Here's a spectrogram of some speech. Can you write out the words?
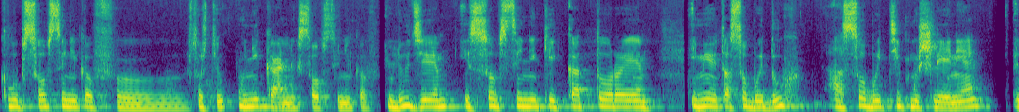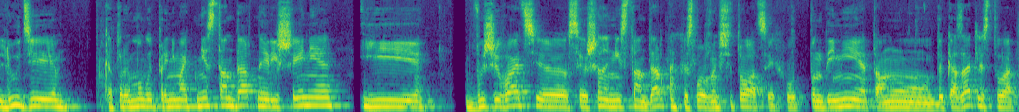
клуб собственников, э, слушайте, уникальных собственников. Люди и собственники, которые имеют особый дух, особый тип мышления. Люди, которые могут принимать нестандартные решения и выживать э, в совершенно нестандартных и сложных ситуациях. Вот пандемия тому доказательство.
